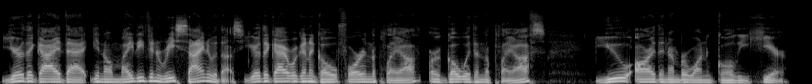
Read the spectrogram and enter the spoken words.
You're the guy that you know might even re-sign with us. You're the guy we're going to go for in the playoff or go with in the playoffs. You are the number one goalie here.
